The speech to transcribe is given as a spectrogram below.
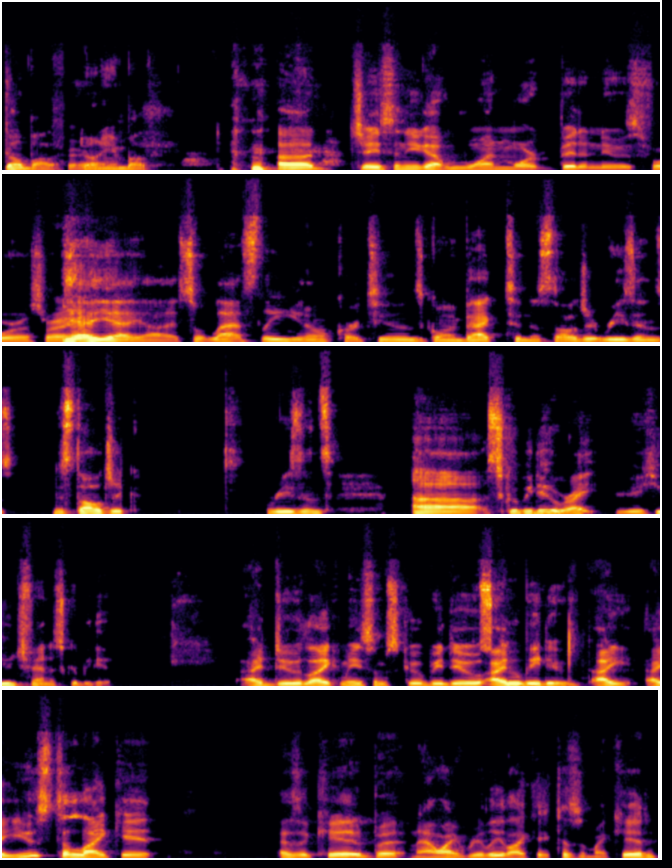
Don't bother. Fair Don't enough. even bother. Uh, Jason, you got one more bit of news for us, right? Yeah, yeah, yeah. So lastly, you know, cartoons going back to nostalgic reasons, nostalgic reasons. Uh Scooby Doo, right? You're a huge fan of Scooby Doo. I do like me some Scooby Doo. Scooby Doo. I I used to like it as a kid, but now I really like it because of my kid,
